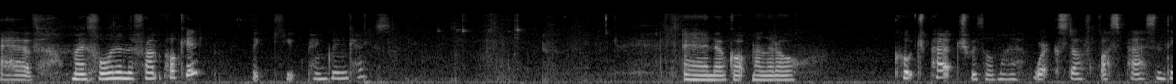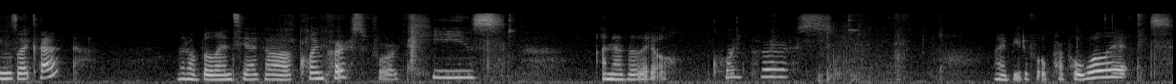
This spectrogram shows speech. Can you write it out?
I have my phone in the front pocket, the cute penguin case. And I've got my little coach pouch with all my work stuff, bus pass and things like that. Little Balenciaga coin purse for keys. Another little coin purse, my beautiful purple wallet,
